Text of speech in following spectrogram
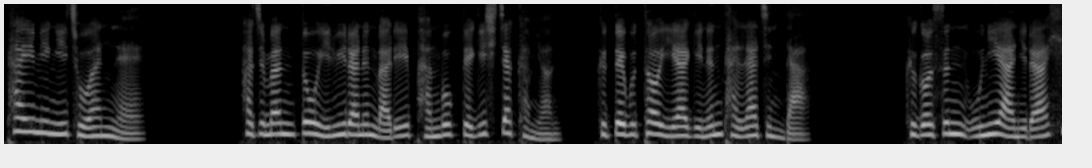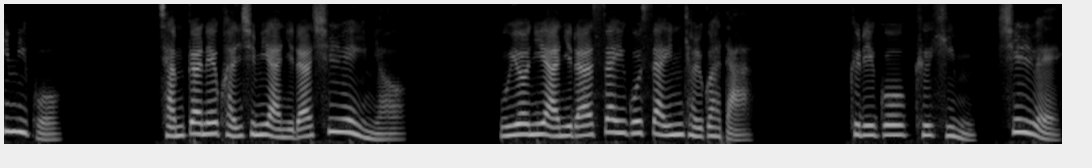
타이밍이 좋았네. 하지만 또 1위라는 말이 반복되기 시작하면 그때부터 이야기는 달라진다. 그것은 운이 아니라 힘이고 잠깐의 관심이 아니라 신뢰이며 우연이 아니라 쌓이고 쌓인 결과다. 그리고 그 힘, 신뢰,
